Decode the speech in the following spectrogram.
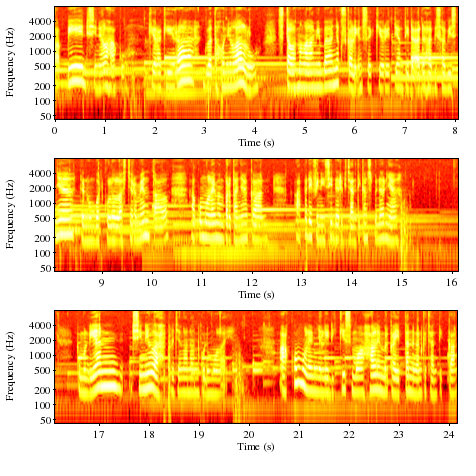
Tapi di sinilah aku Kira-kira dua tahun yang lalu, setelah mengalami banyak sekali insecurity yang tidak ada habis-habisnya dan membuatku lelah secara mental, aku mulai mempertanyakan apa definisi dari kecantikan sebenarnya. Kemudian di sinilah perjalananku dimulai. Aku mulai menyelidiki semua hal yang berkaitan dengan kecantikan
